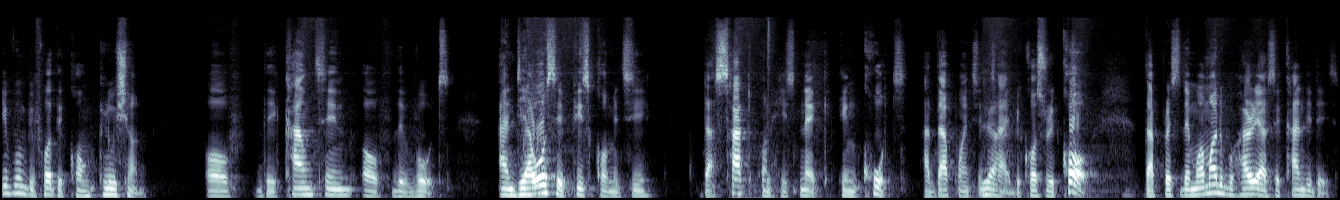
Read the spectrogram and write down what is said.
even before the conclusion of the counting of the votes. And there was a peace committee that sat on his neck in court at that point in Yeah. time. Because recall that President Muhammadu Buhari as a candidate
